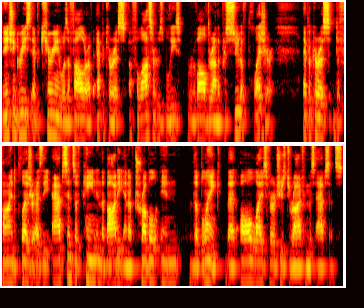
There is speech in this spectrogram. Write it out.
In ancient Greece, Epicurean was a follower of Epicurus, a philosopher whose beliefs revolved around the pursuit of pleasure. Epicurus defined pleasure as the absence of pain in the body and of trouble in the blank that all life's virtues derive from this absence.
